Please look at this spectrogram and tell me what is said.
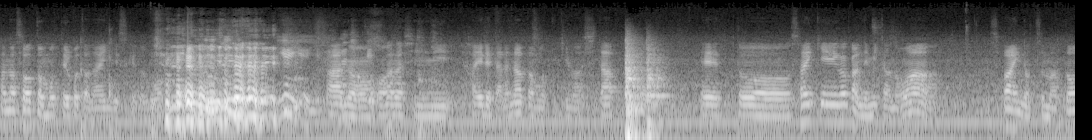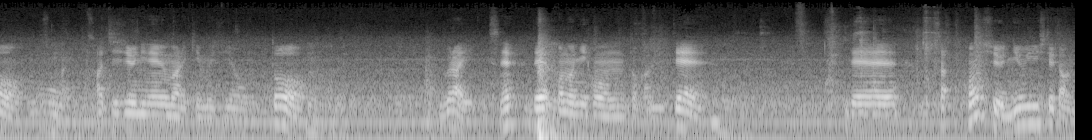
話そうと思ってることはないんですけども、いやいやいや あのお話に入れたらなと思ってきました。えーっと最近映画館で見たのはスパイの妻と82年生まれキム・ジヨンとぐらいですね。でこの2本とか見て。でさ今週入院してたんで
